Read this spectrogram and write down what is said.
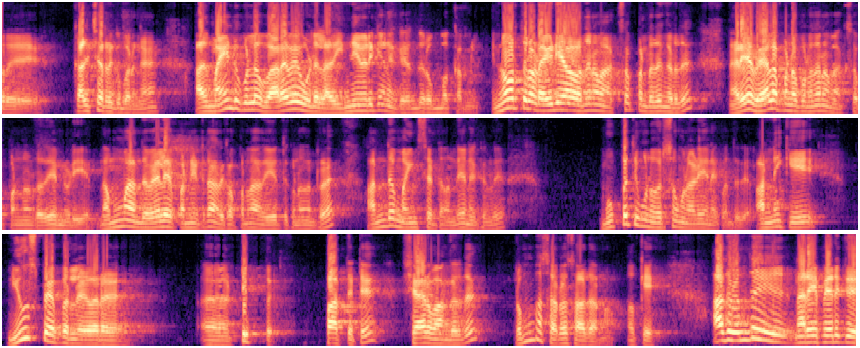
ஒரு கல்ச்சர் இருக்கு பாருங்க. அது மைண்டுக்குள்ளே வரவே விடல. அது இன்னை வரைக்கும் எனக்கு வந்து ரொம்ப கம்மி. இன்னொருத்தரோட ஐடியாவை வந்து நம்ம அக்செப்ட் பண்ணுறதுங்கிறது நிறைய வேலை பண்ண போகிறது தான் நம்ம அக்செப்ட் பண்ணுன்றது என்னுடைய நம்ம அந்த வேலையை பண்ணிட்டு தான் அதுக்கப்புறம் தான் அதை ஏற்றுக்கணுன்ற அந்த மைண்ட் செட் வந்து எனக்கு வந்து முப்பத்தி மூணு வருஷம் முன்னாடி எனக்கு வந்தது. அன்னைக்கு நியூஸ் பேப்பரில் வர டிப்பு பார்த்துட்டு ஷேர் வாங்குறது ரொம்ப சர்வசாதாரணம். ஓகே அது வந்து நிறைய பேருக்கு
